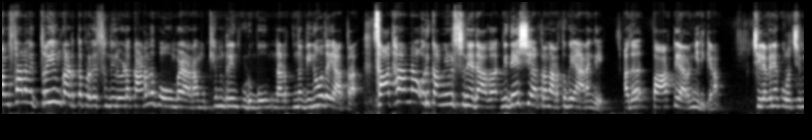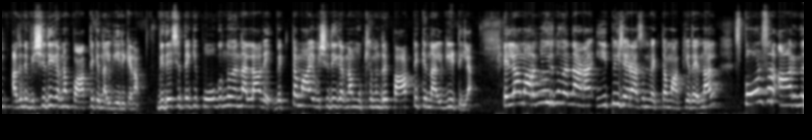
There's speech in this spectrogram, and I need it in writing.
സംസ്ഥാനം ഇത്രയും കടുത്ത പ്രതിസന്ധിയിലൂടെ കടന്നു പോകുമ്പോഴാണ് മുഖ്യമന്ത്രിയും കുടുംബവും നടത്തുന്ന വിനോദയാത്ര. സാധാരണ ഒരു കമ്മ്യൂണിസ്റ്റ് നേതാവ് വിദേശയാത്ര നടത്തുകയാണെങ്കിൽ അത് പാർട്ടി അറിഞ്ഞിരിക്കണം. ചിലവിനെ കുറിച്ചും അതിന്റെ വിശദീകരണം പാർട്ടിക്ക് നൽകിയിരിക്കണം. വിദേശത്തേക്ക് പോകുന്നുവെന്നല്ലാതെ വ്യക്തമായ വിശദീകരണം മുഖ്യമന്ത്രി പാർട്ടിക്ക് നൽകിയിട്ടില്ല. എല്ലാം അറിഞ്ഞിരുന്നുവെന്നാണ് ഇ പി ജയരാജൻ വ്യക്തമാക്കിയത്. എന്നാൽ സ്പോൺസർ ആരെന്ന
